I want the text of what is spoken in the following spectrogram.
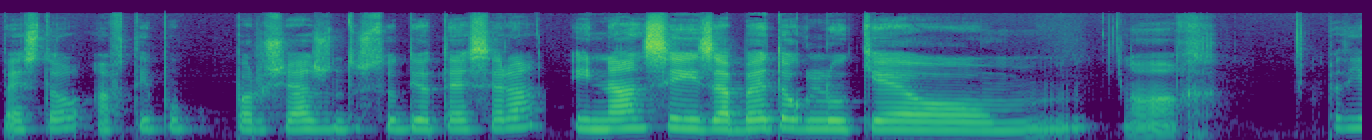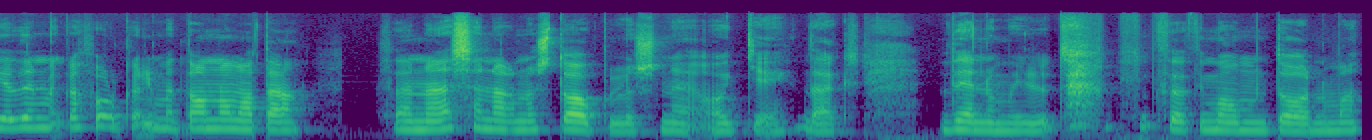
πες το, αυτοί που παρουσιάζουν το Studio 4, η Νάνσυ Ζαμπέτογλου και ο... Αχ, παιδιά δεν είμαι καθόλου καλή με τα ονόματα. Θανάσης Αναγνωστόπουλος, ναι, OK, okay, εντάξει. Δεν νομίζω ότι θα θυμόμουν το όνομα.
